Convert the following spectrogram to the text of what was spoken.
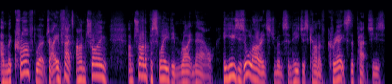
and the Kraftwerk track. In fact, I'm trying. I'm trying to persuade him right now. He uses all our instruments, and he just kind of creates the patches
